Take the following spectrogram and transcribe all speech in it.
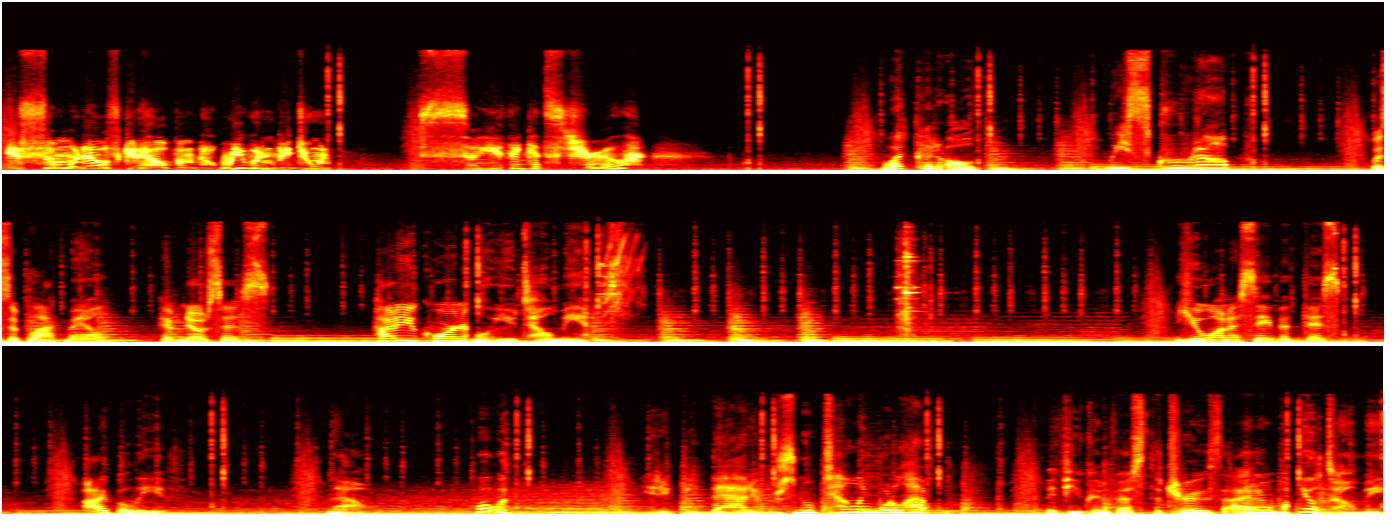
If someone else could help him, we wouldn't be doing. So you think it's true? What could all... We screwed up. Was it blackmail? Hypnosis? How do you corner... Won't you tell me? You want to say that this... I believe. Now, what would... It'd be bad if there's no telling what'll happen. If you confess the truth, I don't... You'll tell me.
